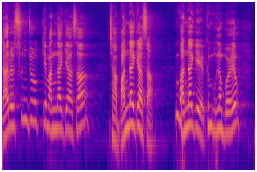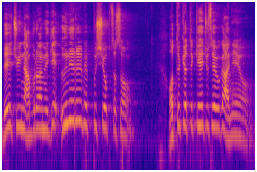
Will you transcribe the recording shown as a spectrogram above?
나를 순조롭게 만나게 하사 자 만나게 하사 그럼 만나게 해요. 그럼 그다음 뭐예요? 내 주인 아브라함에게 은혜를 베푸시옵소서 어떻게 어떻게 해주세요가 아니에요.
